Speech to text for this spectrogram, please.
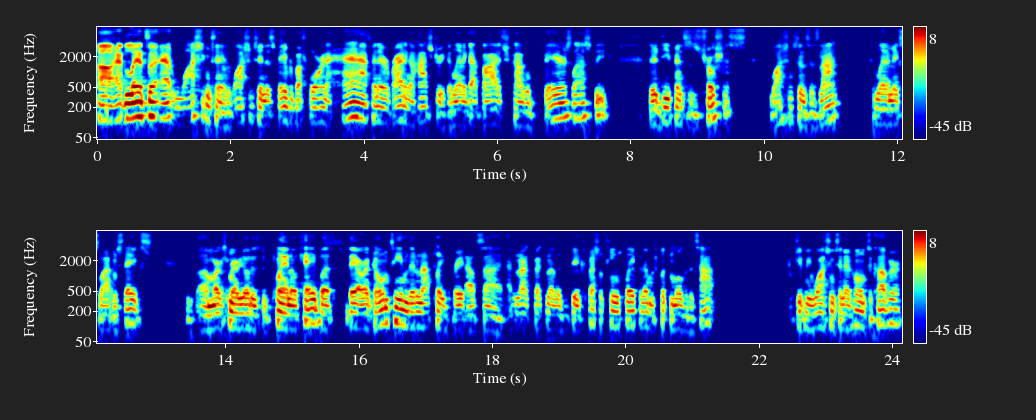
Uh, Atlanta at Washington. Washington is favored by four and a half, and they're riding a hot streak. Atlanta got by Chicago Bears last week. Their defense is atrocious. Washington's is not. Atlanta makes a lot of mistakes. Uh, Marcus Mariota is playing okay, but they are a dome team. They do not play great outside. I do not expect another big special teams play for them, which put them over the top. Give me Washington at home to cover,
